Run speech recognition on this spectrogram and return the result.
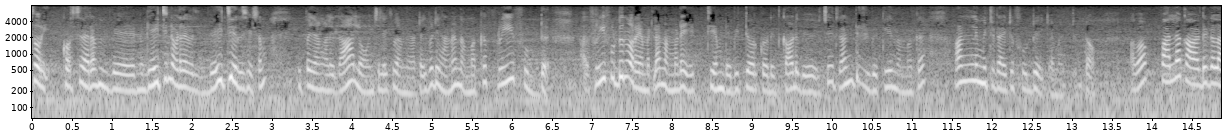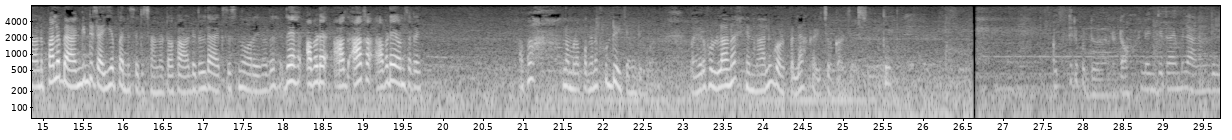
സോറി കുറച്ച് നേരം ഗേറ്റിന്റെ അവിടെ വെയിറ്റ് ചെയ്ത ശേഷം ഇപ്പോൾ ഞങ്ങളിതാ ലോഞ്ചിലേക്ക് വന്നു കേട്ടോ. ഇവിടെയാണ് നമുക്ക് ഫ്രീ ഫുഡ് ഫ്രീ ഫുഡ് എന്ന് പറയാൻ പറ്റില്ല. നമ്മുടെ A T M debit or credit card ഉപയോഗിച്ച് രണ്ട് രൂപയ്ക്ക് നമുക്ക് അൺലിമിറ്റഡ് ആയിട്ട് ഫുഡ് കഴിക്കാൻ പറ്റും കേട്ടോ അപ്പോൾ പല കാർഡുകളാണ് പല ബാങ്കിന്റെ ടൈപ്പ് അനുസരിച്ചാണ് കേട്ടോ കാർഡുകളുടെ ആക്സസ് എന്ന് പറയുന്നത്. ഇതേ അവിടെ ആ അവിടെയാണ് സാറേ അപ്പോൾ നമ്മളപ്പോൾ അങ്ങനെ ഫുഡ് കഴിക്കാൻ വേണ്ടി പോകാം വയറ് ഫുള്ളാണ്. എന്നാലും കുഴപ്പമില്ല. കഴിച്ചു നോക്കാൻ വിചാരിച്ചു. ഓക്കെ. ഒത്തിരി ഫുഡുകളുണ്ട് കേട്ടോ. ലഞ്ച് ടൈമിലാണെങ്കിൽ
